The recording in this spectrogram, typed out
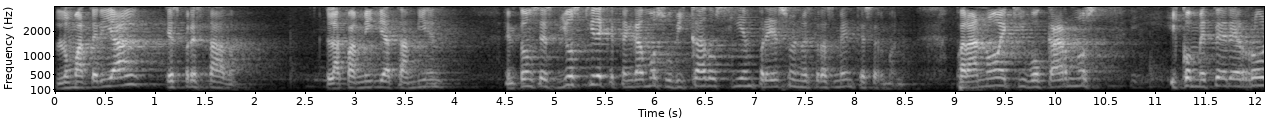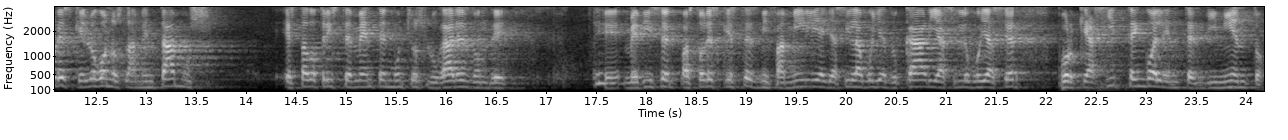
Lo material es prestado. La familia también. Entonces Dios quiere que tengamos ubicado siempre eso en nuestras mentes, hermano, para no equivocarnos y cometer errores que luego nos lamentamos he estado tristemente en muchos lugares donde eh, me dice el pastor es que esta es mi familia y así la voy a educar y así lo voy a hacer porque así tengo el entendimiento.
